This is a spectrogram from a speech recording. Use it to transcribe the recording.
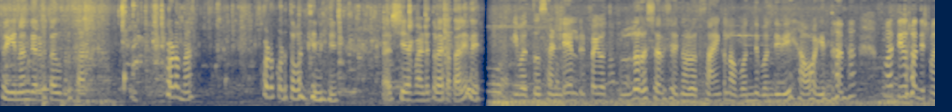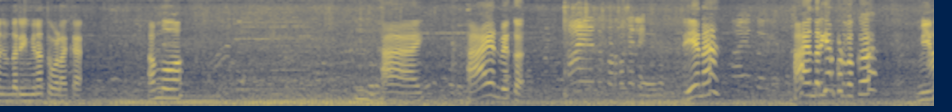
ಸೊ ಇನ್ನೊಂದು ಎರಡು ತೆಗೆದ್ರು ಸಾಕು. ಕೊಡಮ್ಮ. ಕೊಡು ಕೊಡು, ತೊಗೊತೀನಿ. ಅರ್ಶಿಯ ಬಾಂಡೆ ಇಲ್ಲಿ. ಇವತ್ತು ಸಂಡೇ ಅಲ್ರಿಪ್ಪ ಇವತ್ತು ಫುಲ್ಲು ರಶ್ ರಶ್ ಐತೆ ನೋಡಿ ಇವತ್ತು ಸಾಯಂಕಾಲ ನಾವು ಬಂದು ಬಂದೀವಿ ಅವಾಗಿದ್ದಾನ ಮತ್ತು ಇವ್ರು ಒಂದಿಷ್ಟು ಮಂದಿ ಬಂದಾರೆ ಹಿಂಗಿನ ತೊಗೊಳಕ್ಕೆ ತೊಗೊಳಕ ಅಮ್ಮು. ಹಾಯ್ ಹಾಯ್ ಅನ್ಬೇಕು. ಏನ? ಹಾಯ್ ಅಂದ್ರೆ ಏನು ಕೊಡ್ಬೇಕು? ಮೀನ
